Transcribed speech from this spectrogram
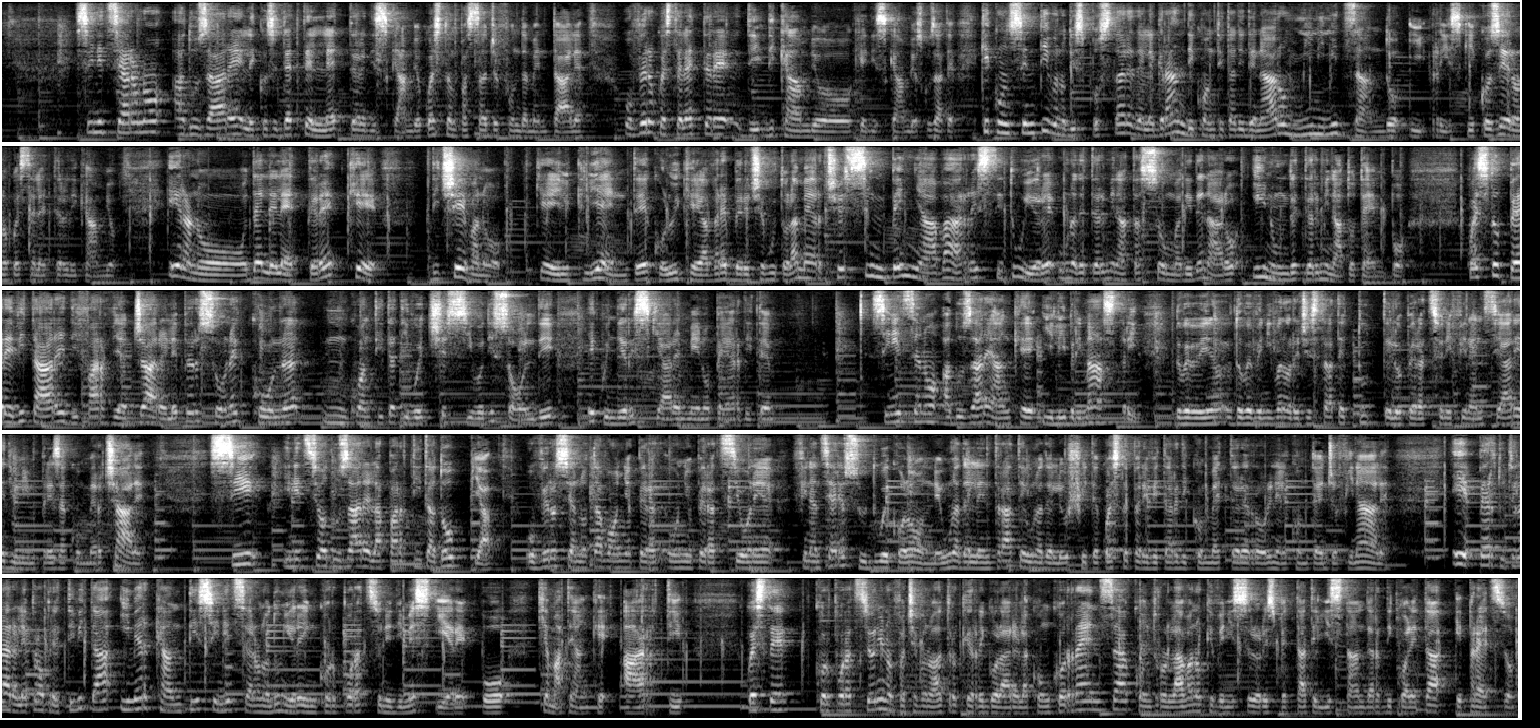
si iniziarono ad usare le cosiddette lettere di scambio. Questo è un passaggio fondamentale, ovvero queste lettere di, di, cambio, che di scambio, scusate, che consentivano di spostare delle grandi quantità di denaro minimizzando i rischi. Cos'erano queste lettere di cambio? Erano delle lettere che dicevano che il cliente, colui che avrebbe ricevuto la merce, si impegnava a restituire una determinata somma di denaro in un determinato tempo. Questo per evitare di far viaggiare le persone con un quantitativo eccessivo di soldi e quindi rischiare meno perdite si iniziano ad usare anche i libri mastri, dove, venivano registrate tutte le operazioni finanziarie di un'impresa commerciale. Si iniziò ad usare la partita doppia, ovvero si annotava ogni, ogni operazione finanziaria su due colonne, una delle entrate e una delle uscite, questo per evitare di commettere errori nel conteggio finale e per tutelare le proprie attività i mercanti si iniziarono ad unire in corporazioni di mestiere o chiamate anche arti. Queste corporazioni non facevano altro che regolare la concorrenza, controllavano che venissero rispettati gli standard di qualità e prezzo.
